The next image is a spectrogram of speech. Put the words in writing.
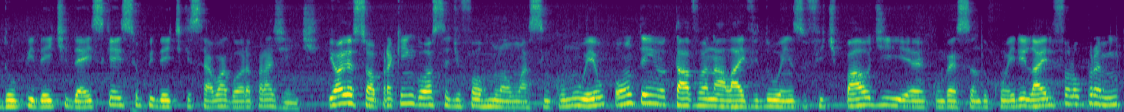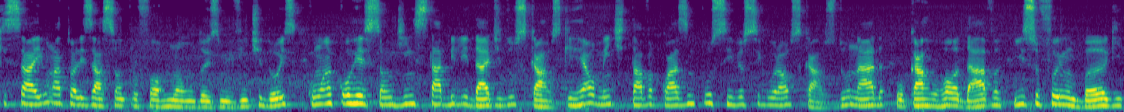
do update 10, que é esse update que saiu agora pra gente. E olha só, para quem gosta de Fórmula 1 assim como eu, ontem eu tava na live do Enzo Fittipaldi, é, conversando com ele lá, ele falou para mim que saiu uma atualização pro Fórmula 1 2020 2022 com a correção de instabilidade dos carros, que realmente estava quase impossível segurar os carros. Do nada, o carro rodava, isso foi um bug,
